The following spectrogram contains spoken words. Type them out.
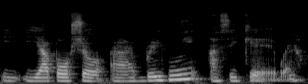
y apoyo a Britney, así que bueno,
